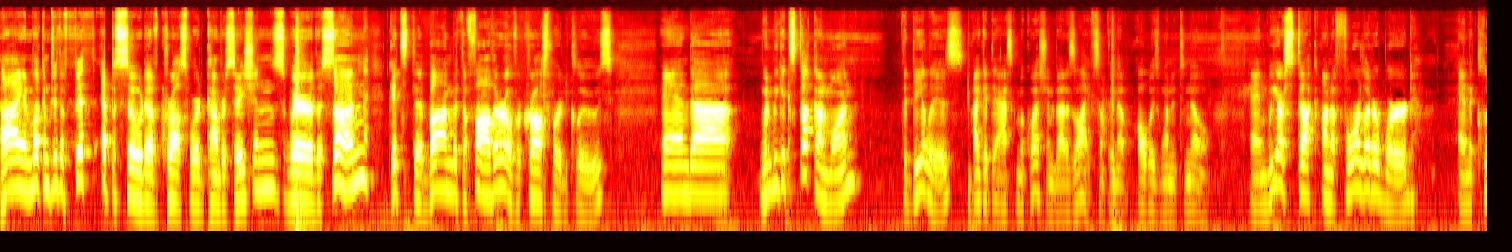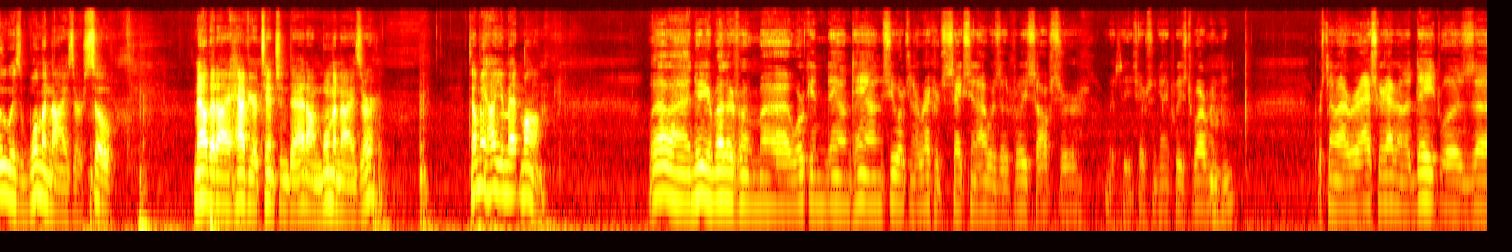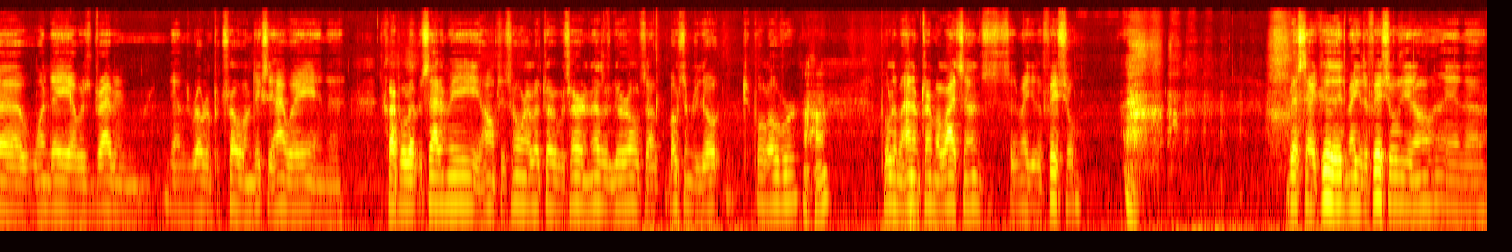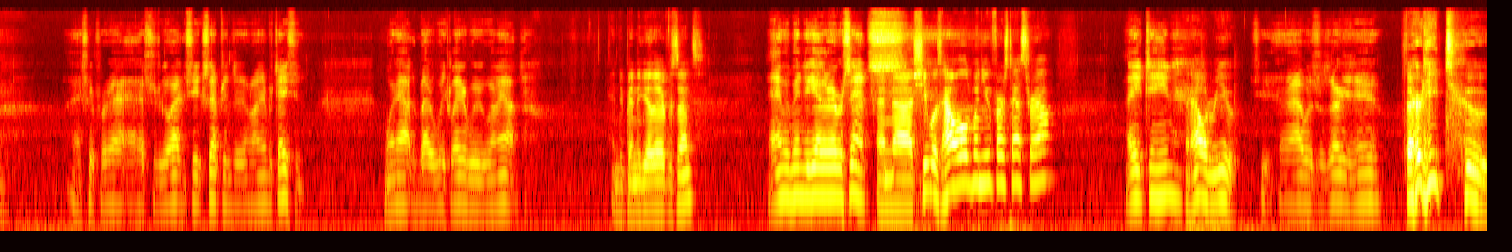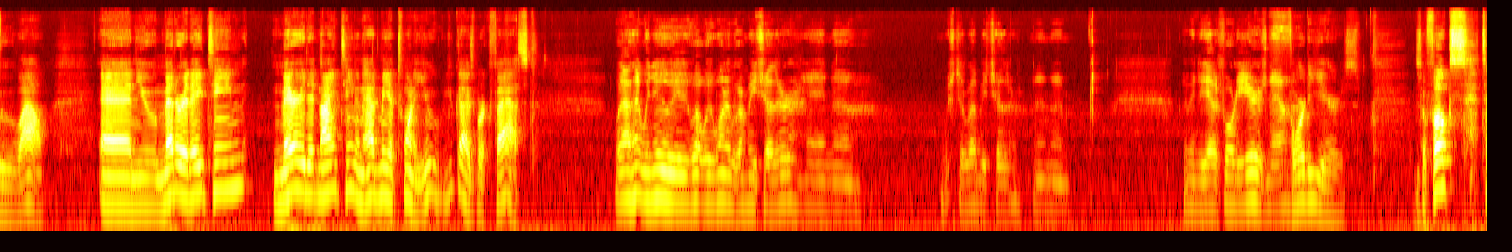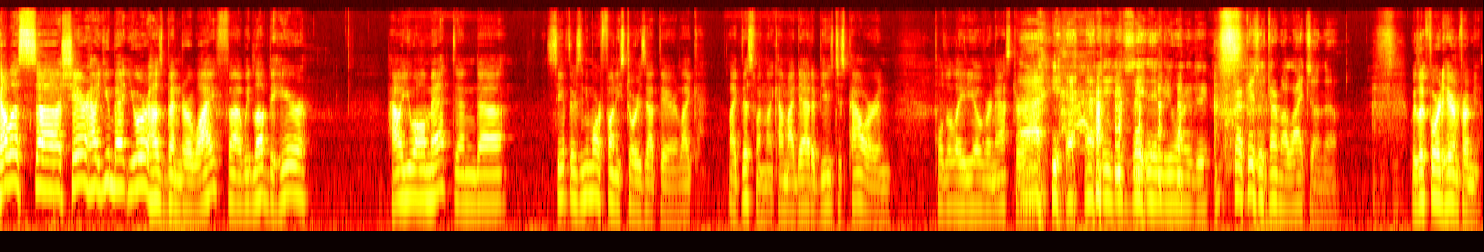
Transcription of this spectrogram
Hi, and welcome to the fifth episode of Crossword Conversations, where the son gets to bond with the father over crossword clues. And uh, when we get stuck on one, the deal is I get to ask him a question about his life, something I've always wanted to know. And we are stuck on a four letter word, and the clue is womanizer. So now that I have your attention, Dad, on womanizer, tell me how you met mom. Well, I knew your mother from uh, working downtown. She worked in the records section. I was a police officer with the Jefferson County Police Department. Mm-hmm. First time I ever asked her out on a date was uh, one day I was driving down the road on patrol on Dixie Highway, and uh, car pulled up beside of me. He honked his horn. I looked over, it was her and another girl, so I motioned him to go to pull over. Uh huh. Pulled him behind him, turned my lights on, said make it official. Best I could, make it official, you know, and uh, asked her for asked her to go out, and she accepted my invitation. Went out about a week later. We went out, And you've been together ever since? and we've been together ever since. And uh, she was how old when you first asked her out? eighteen. And how old were you? She, I was thirty-two. 32. Wow. And you met her at 18, married at 19, and had me at 20. You you guys work fast. Well, I think we knew what we wanted from each other, and uh, we still love each other. And um, we've been together forty years now. 40 years. So, folks, tell us, uh, share how you met your husband or wife. Uh, we'd love to hear how you all met and uh, see if there's any more funny stories out there, like like this one, like how my dad abused his power and pulled a lady over and asked her. Ah, yeah, you can say that if you wanted to officially turn my lights on though. We look forward to hearing from you.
